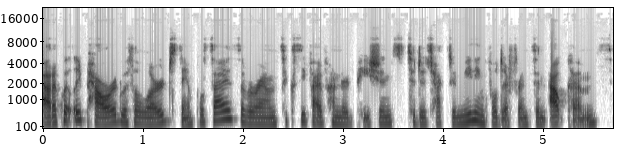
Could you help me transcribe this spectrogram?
adequately powered with a large sample size of around 6,500 patients to detect a meaningful difference in outcomes,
